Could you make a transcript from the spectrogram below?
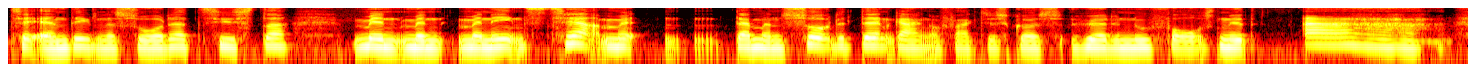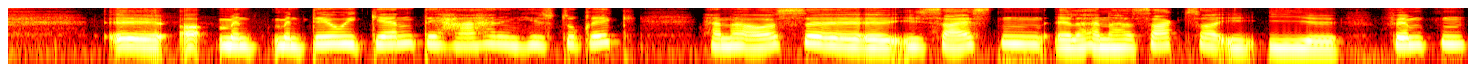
til andelen af sorte artister. Men, men, men ens term, med, da man så det dengang, og faktisk også hører det nu, får sådan et, ah, Øh, og, men, men det er jo igen, det har han en historik. Han har også øh, i 16, eller han har sagt så i, i øh, 15,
